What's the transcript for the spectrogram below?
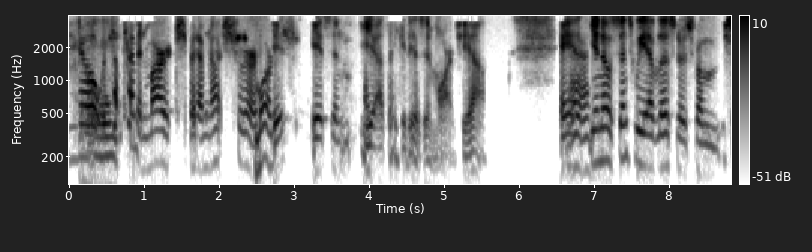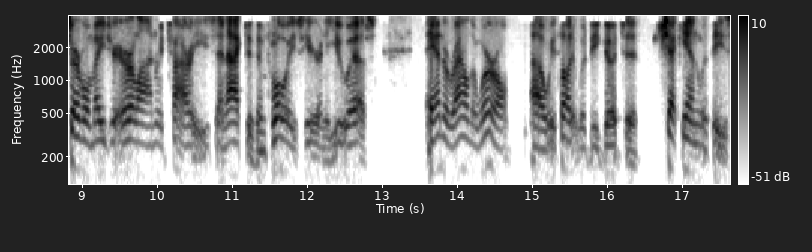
No, Oh. sometime in March, but I'm not sure. March. It's it's in yeah, I think it is in March. Yeah. And Yeah. you know, since we have listeners from several major airline retirees and active employees here in the U.S. and around the world, uh, we thought it would be good to check in with these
